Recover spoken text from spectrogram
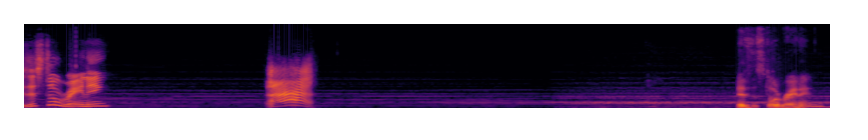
Is it still raining? Ah! Is it still raining?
